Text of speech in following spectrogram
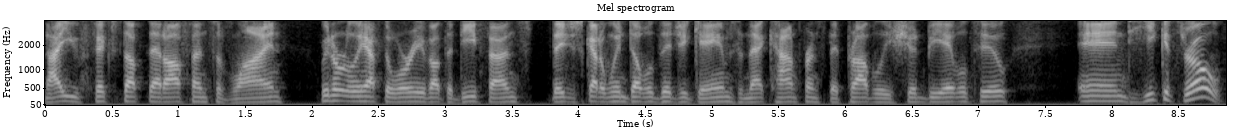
Now you fixed up that offensive line we don't really have to worry about the defense. They just got to win double digit games in that conference. They probably should be able to. And he could throw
